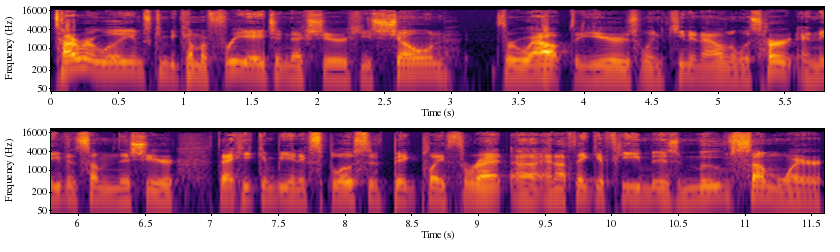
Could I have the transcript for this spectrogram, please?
Tyrell Williams can become a free agent next year. He's shown throughout the years when Keenan Allen was hurt, and even some this year, that he can be an explosive big play threat. Uh, and I think if he is moved somewhere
